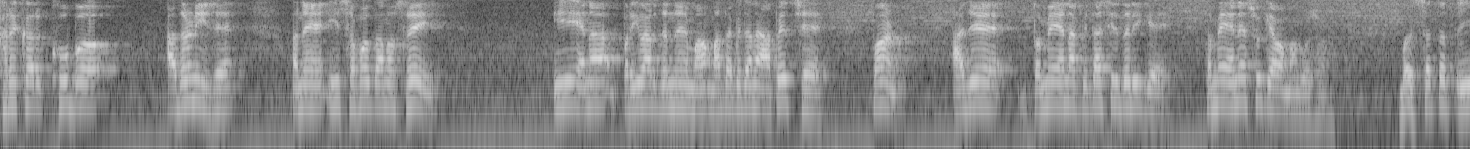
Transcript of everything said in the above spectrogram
ખરેખર ખૂબ આદરણીય છે અને એ સફળતાનો શ્રેય એ એના પરિવારજનને માતા પિતાને આપે જ છે. પણ આજે તમે એના પિતાશ્રી તરીકે તમે એને શું કહેવા માગો છો? બસ સતત એ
